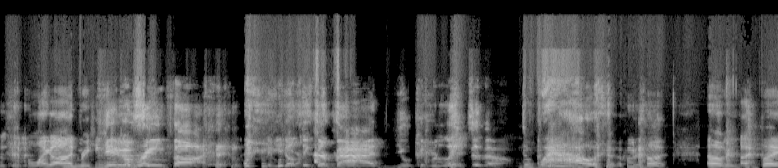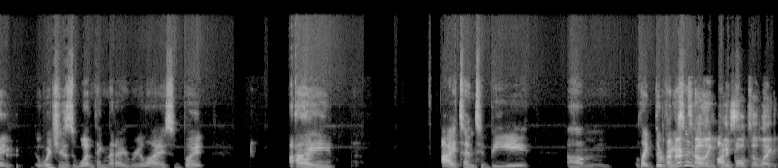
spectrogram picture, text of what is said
Oh my god, breaking Giga news! brain thought. if you don't think they're bad, you could relate to them. Wow, who'd have thought? Um, but which is one thing that I realized, but I I tend to be um like the I'm reason not telling honest- people to like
